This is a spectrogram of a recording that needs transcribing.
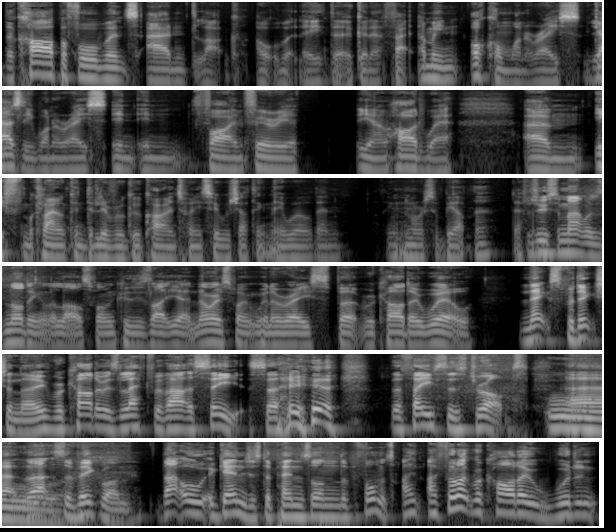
the car performance and luck ultimately that are going to affect. I mean, Ocon won a race. Yeah. Gasly won a race in in far inferior, you know, hardware. Um, if McLaren can deliver a good car in 22, which I think they will, then I think Mhm. Norris will be up there. Definitely. Producer Matt was nodding at the last one because he's like, yeah, Norris won't win a race, but Ricciardo will. Next prediction, though, Ricciardo is left without a seat. So the face has dropped. Uh, that's a big one. That all, again, just depends on the performance. I, I feel like Ricciardo wouldn't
